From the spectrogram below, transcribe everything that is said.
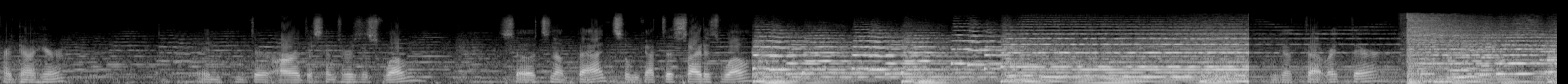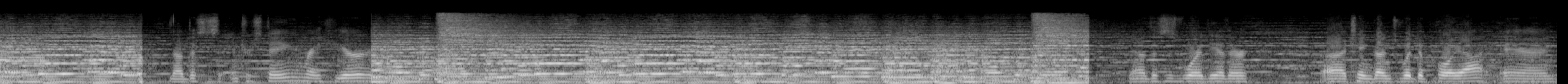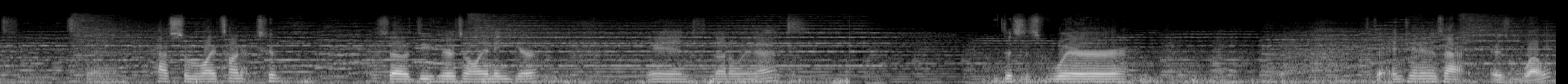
right down here. And there are the sensors as well. So it's not bad. So we got this side as well. We got that right there. Now this is interesting right here. Now this is where the other uh, chain guns would deploy at and uh, has some lights on it too. So do here's the landing gear and not only that, this is where the engine is at as well.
